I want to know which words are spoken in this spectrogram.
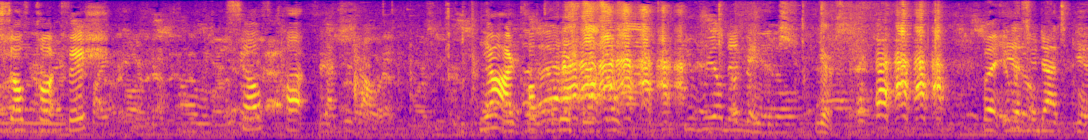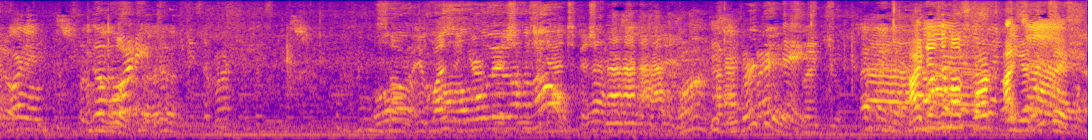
Self-caught fish. Self-caught fish. Yeah, I caught the fish. You reeled in the fish. Yes. But it was your dad's fault. So it wasn't your fish, it was your dad's fish. but you reeled it in. I did the most work, I get the fish.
